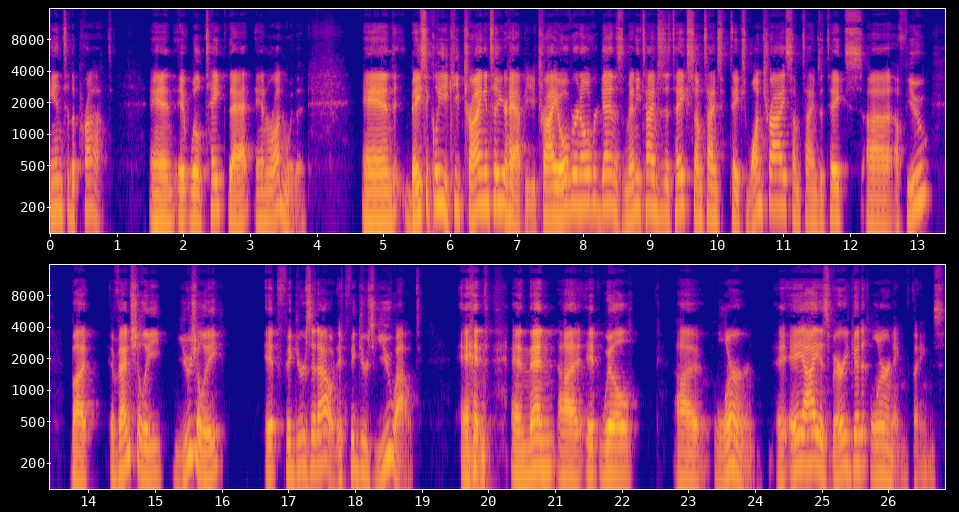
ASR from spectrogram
into the prompt, and it will take that and run with it. And basically, you keep trying until you're happy. You try over and over again as many times as it takes. Sometimes it takes one try, sometimes it takes uh, a few, but eventually, usually, it figures it out. It figures you out, and and then uh, it will uh, learn. AI is very good at learning things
